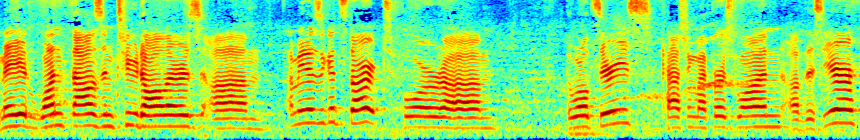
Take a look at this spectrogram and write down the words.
Made $1,002. Um, I mean, it's a good start for um, the World Series, cashing my first one of this year.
